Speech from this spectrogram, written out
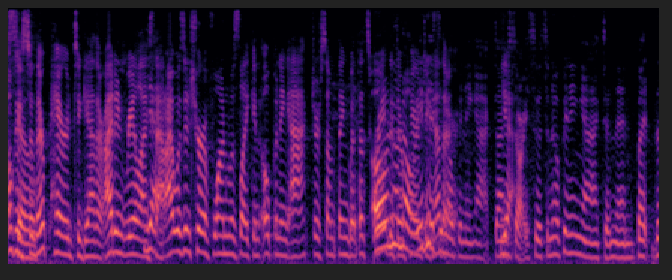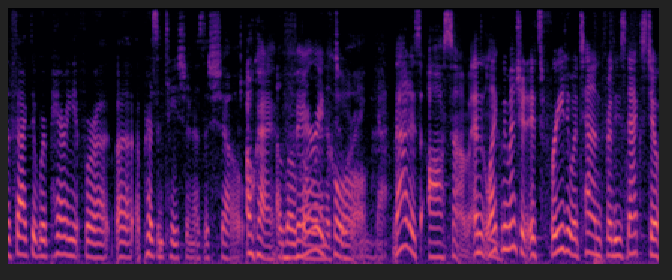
Okay, so, so, they're paired together. I didn't realize yeah. that. I wasn't sure if one was like an opening act or something, but that's oh, great oh, that no, they're no, paired together. Oh, no, no, it is an opening act. I'm yeah. sorry. So it's an opening act, and then, but the fact that we're pairing it for a, a, a presentation as a show. Okay, a local very cool. Yeah. That is awesome. And like we mentioned, it's free to attend for these next two.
